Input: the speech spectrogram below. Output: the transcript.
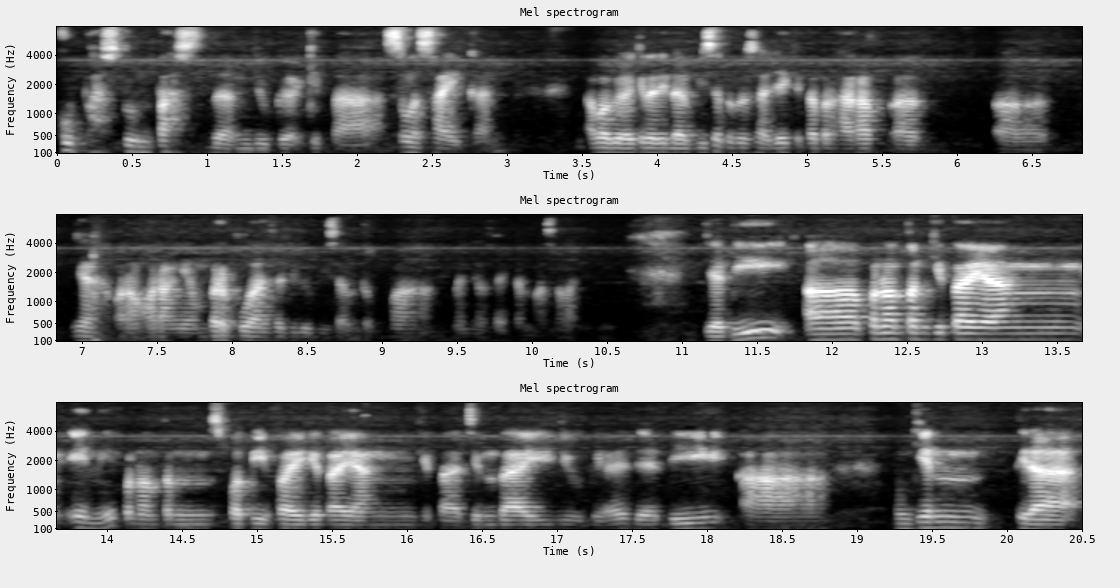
kupas tuntas dan juga kita selesaikan. Apabila kita tidak bisa tentu saja kita berharap uh, uh, ya orang-orang yang berkuasa juga bisa untuk menyelesaikan masalah ini. Jadi uh, penonton kita yang ini, penonton Spotify kita yang kita cintai juga, jadi uh, mungkin tidak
